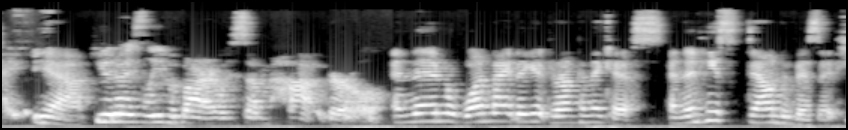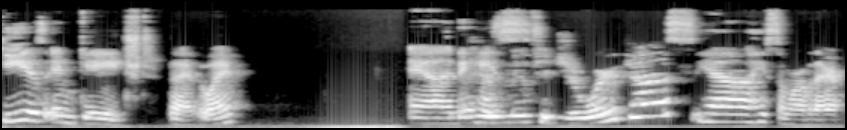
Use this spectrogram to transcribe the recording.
type. Yeah. He would always leave a bar with some hot girl. And then one night they get drunk and they kiss. And then he's down to visit. He is engaged, by the way. And He he's has moved to Georgia. yeah, he's somewhere over there.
